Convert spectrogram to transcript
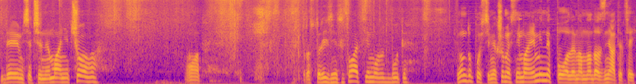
дивимося, чи нема нічого. От. Просто різні ситуації можуть бути. Ну, допустимо, якщо ми знімаємо мінне поле, нам треба зняти цей,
